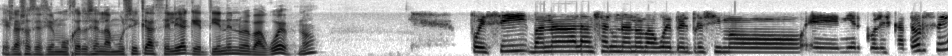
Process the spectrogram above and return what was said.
es la Asociación Mujeres en la Música, Celia, que tiene nueva web, ¿no? Pues sí, van a lanzar una nueva web el próximo eh, miércoles 14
